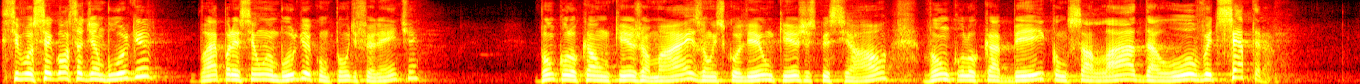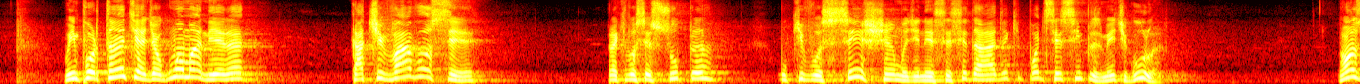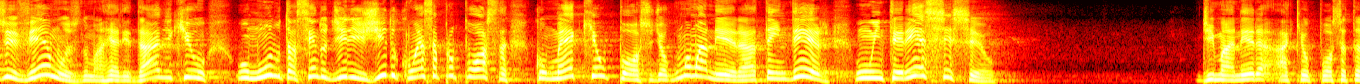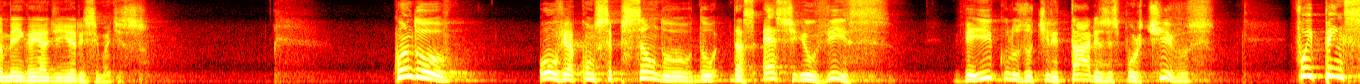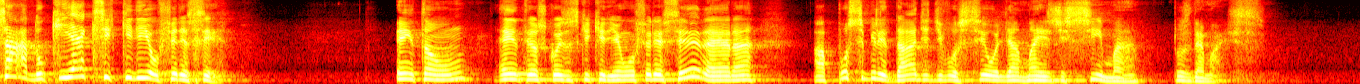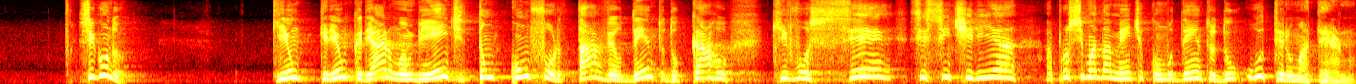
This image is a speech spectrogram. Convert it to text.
Se você gosta de hambúrguer, vai aparecer um hambúrguer com pão diferente. Vão colocar um queijo a mais, vão escolher um queijo especial, vão colocar bacon, salada, ovo, etc. O importante é, de alguma maneira, cativar você para que você supra o que você chama de necessidade, que pode ser simplesmente gula. Nós vivemos numa realidade que o, o mundo está sendo dirigido com essa proposta. Como é que eu posso, de alguma maneira, atender um interesse seu, de maneira a que eu possa também ganhar dinheiro em cima disso? Quando houve a concepção do, do, das SUVs, veículos utilitários esportivos, foi pensado o que é que se queria oferecer. Então, entre as coisas que queriam oferecer era a possibilidade de você olhar mais de cima para os demais. Segundo, queriam, queriam criar um ambiente tão confortável dentro do carro que você se sentiria aproximadamente como dentro do útero materno.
